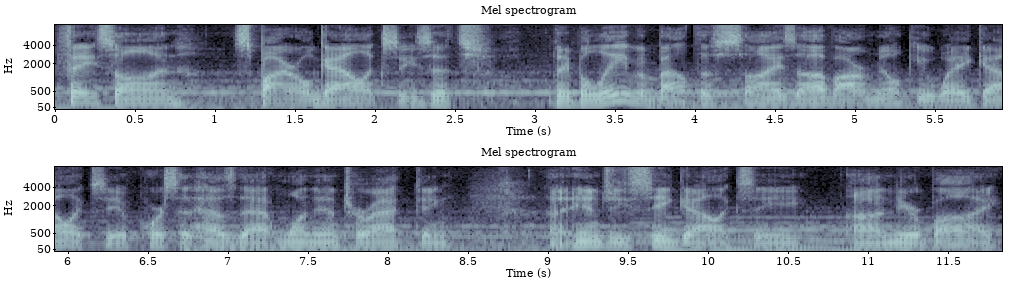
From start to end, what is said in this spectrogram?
face-on spiral galaxies. It's, they believe, about the size of our Milky Way galaxy. Of course, it has that one interacting uh, NGC galaxy uh, nearby.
